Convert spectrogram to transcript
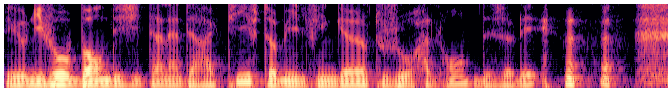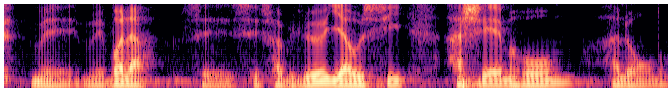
Et au niveau borne digitale interactive, Tommy Hilfiger, toujours à Londres, désolé. mais, mais voilà, c'est fabuleux. Il y a aussi HM Home à Londres,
